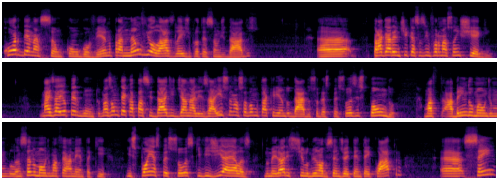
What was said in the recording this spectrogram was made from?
coordenação com o governo para não violar as leis de proteção de dados, uh, ah, para garantir que essas informações cheguem. Mas aí eu pergunto, nós vamos ter capacidade de analisar isso ou nós só vamos estar criando dados sobre as pessoas, expondo, uma, abrindo mão de, lançando mão de uma ferramenta que expõe as pessoas, que vigia elas no melhor estilo 1984, uh, sem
